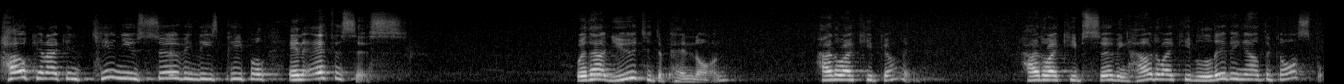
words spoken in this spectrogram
How can I continue serving these people in Ephesus? Without you to depend on, how do I keep going? How do I keep serving? How do I keep living out the gospel?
